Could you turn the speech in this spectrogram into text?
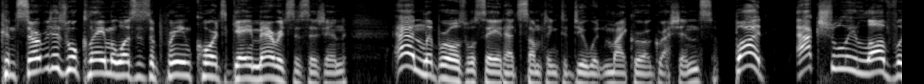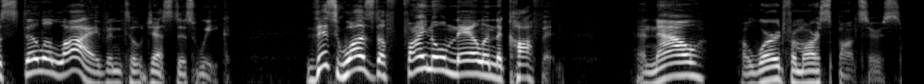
Conservatives will claim it was the Supreme Court's gay marriage decision, and liberals will say it had something to do with microaggressions, but actually, Love was still alive until just this week. This was the final nail in the coffin. And now, a word from our sponsors.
